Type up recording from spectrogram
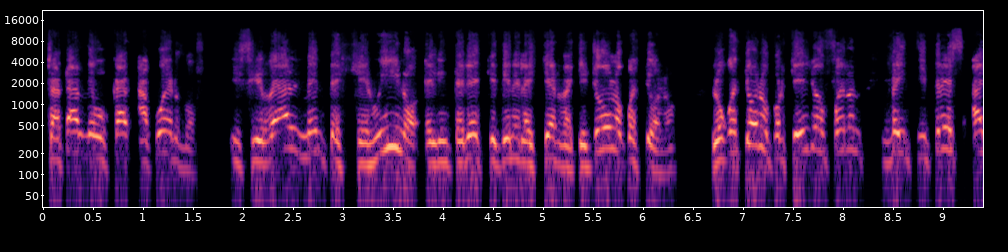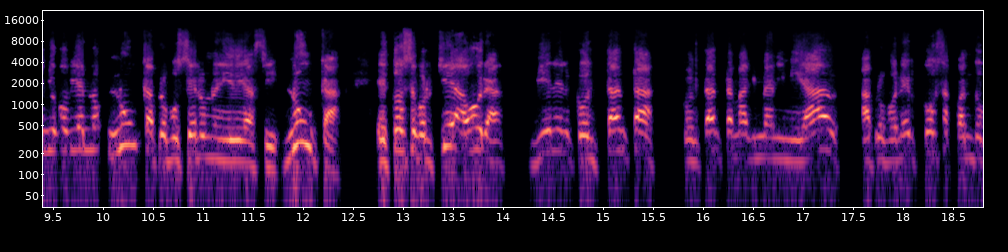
tratar de buscar acuerdos y si realmente es genuino el interés que tiene la izquierda, que yo lo cuestiono, lo cuestiono porque ellos fueron 23 años gobierno, nunca propusieron una idea así, nunca. Entonces, ¿por qué ahora vienen con tanta, con tanta magnanimidad a proponer cosas cuando,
